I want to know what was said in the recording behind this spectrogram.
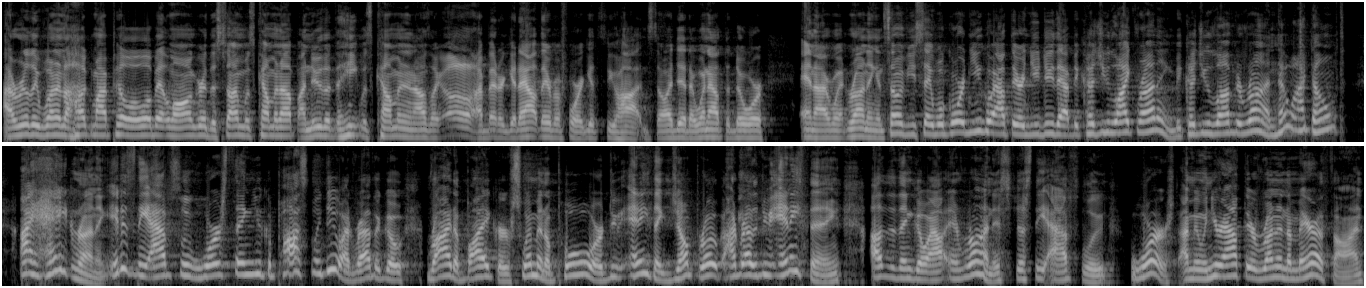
I really wanted to hug my pillow a little bit longer. The sun was coming up. I knew that the heat was coming, and I was like, oh, I better get out there before it gets too hot. And so I did. I went out the door and I went running. And some of you say, well, Gordon, you go out there and you do that because you like running, because you love to run. No, I don't. I hate running. It is the absolute worst thing you could possibly do. I'd rather go ride a bike or swim in a pool or do anything, jump rope. I'd rather do anything other than go out and run. It's just the absolute worst. I mean, when you're out there running a marathon,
